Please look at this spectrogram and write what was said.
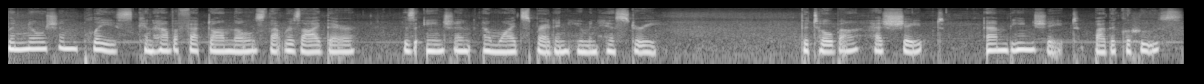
The notion place can have effect on those that reside there is ancient and widespread in human history. The Toba has shaped and been shaped by the Klahoose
